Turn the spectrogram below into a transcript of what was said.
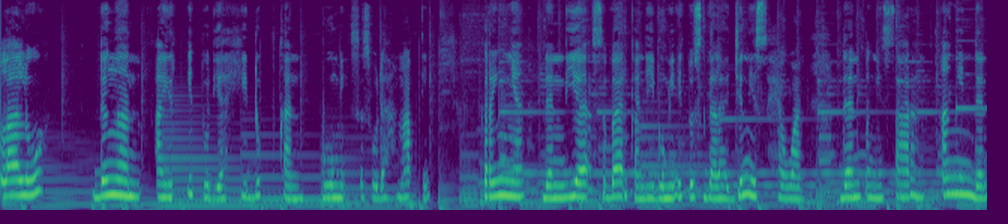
Lalu dengan air itu dia hidupkan bumi sesudah mati. keringnya dan dia sebarkan di bumi itu segala jenis hewan dan pengisaran angin dan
